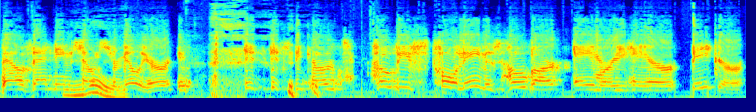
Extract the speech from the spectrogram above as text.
Now, if that name sounds Whoa. familiar, it, it, it's because Hobey's full name is Hobart Amory Hare Baker.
